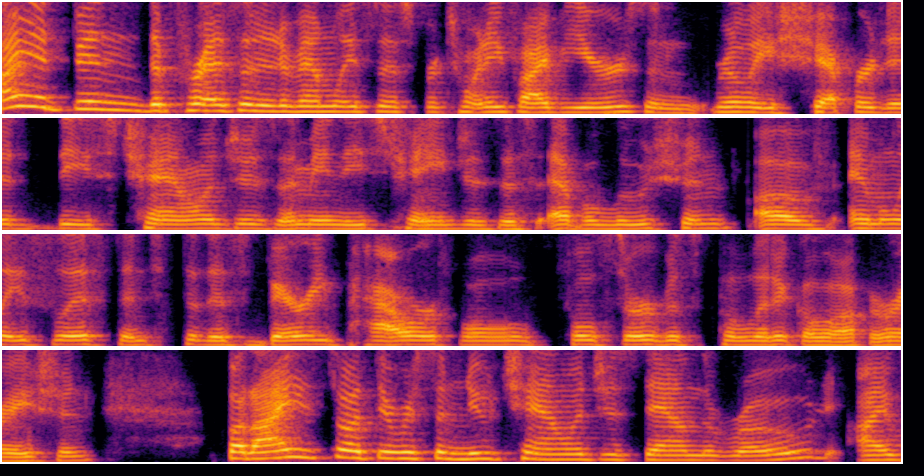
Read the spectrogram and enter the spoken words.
I had been the president of Emily's List for 25 years and really shepherded these challenges. I mean, these changes, this evolution of Emily's List into this very powerful full service political operation but I thought there were some new challenges down the road. I,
